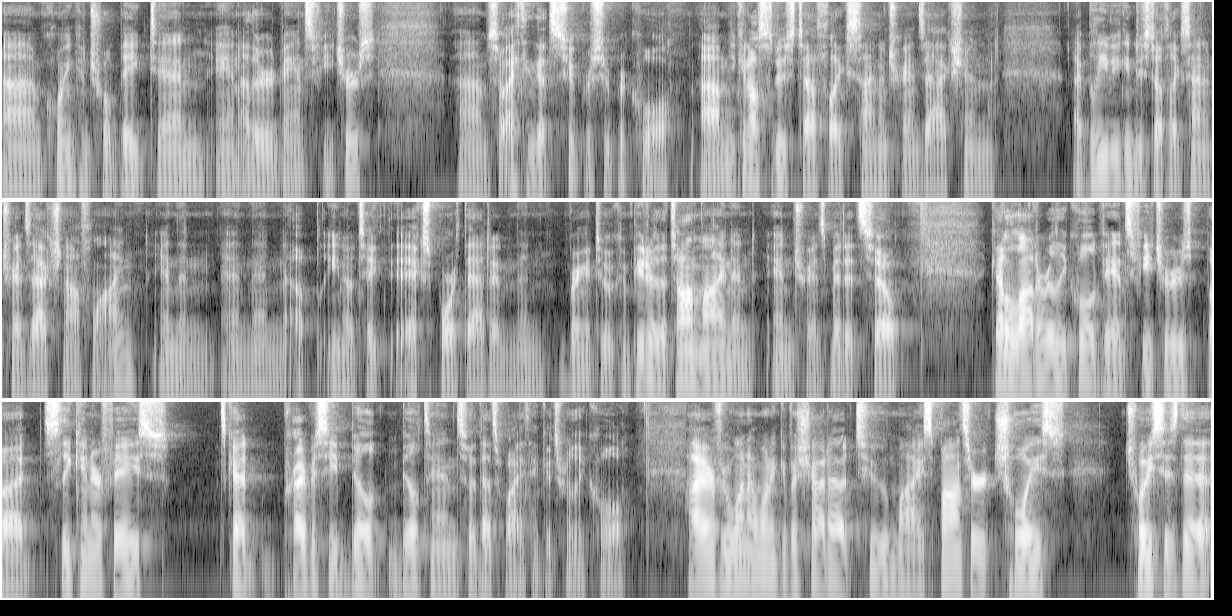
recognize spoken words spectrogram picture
um, coin control baked in, and other advanced features. Um, so I think that's super super cool. Um, you can also do stuff like sign a transaction. I believe you can do stuff like sign a transaction offline and then and then up you know take export that and then bring it to a computer that's online and and transmit it. So got a lot of really cool advanced features, but sleek interface. It's got privacy built built in, so that's why I think it's really cool. Hi everyone, I want to give a shout out to my sponsor Choice. Choice is the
